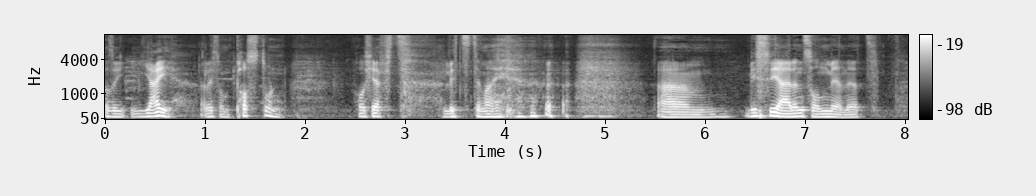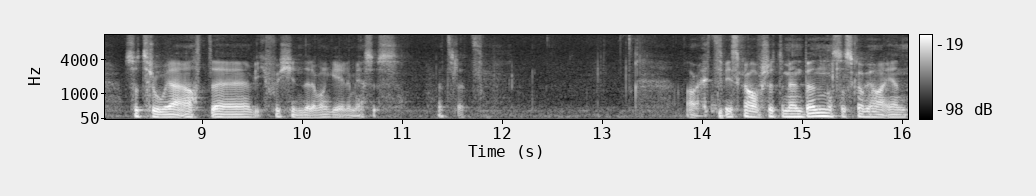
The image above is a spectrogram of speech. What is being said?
altså, jeg er liksom pastoren. Hold kjeft. Lytt til meg. um, hvis vi er en sånn menighet, så tror jeg at uh, vi forkynner evangeliet med Jesus. rett og slett. Vi skal avslutte med en bønn, og så skal vi ha en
